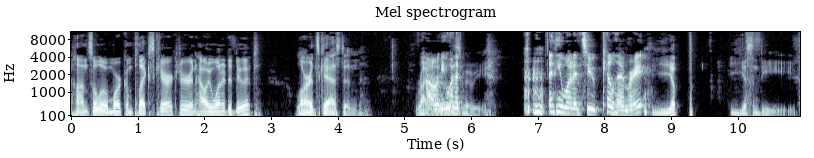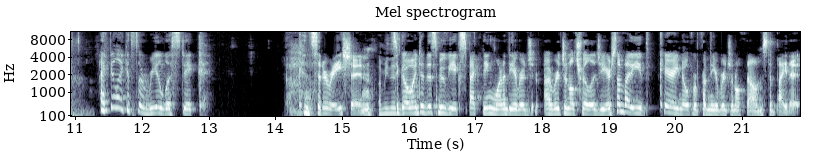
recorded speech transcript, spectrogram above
Han Solo a more complex character and how he wanted to do it? Lawrence Kasdan. Right oh, and he wanted, movie. and he wanted to kill him, right? Yep. Yes, indeed. I feel like it's a realistic consideration I mean, to go into this movie expecting one of the orig- original trilogy or somebody carrying over from the original films to bite it.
